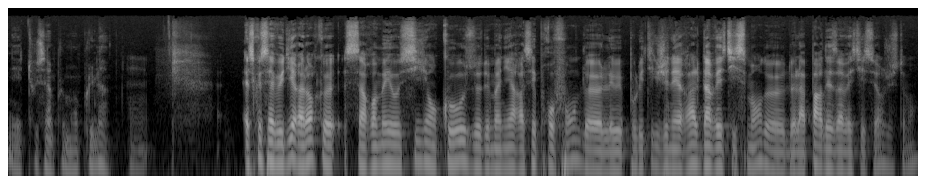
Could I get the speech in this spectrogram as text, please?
n'est tout simplement plus là. Mmh. Est-ce que ça veut dire alors que ça remet aussi en cause de manière assez profonde les politiques générales d'investissement de, de la part des investisseurs, justement?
